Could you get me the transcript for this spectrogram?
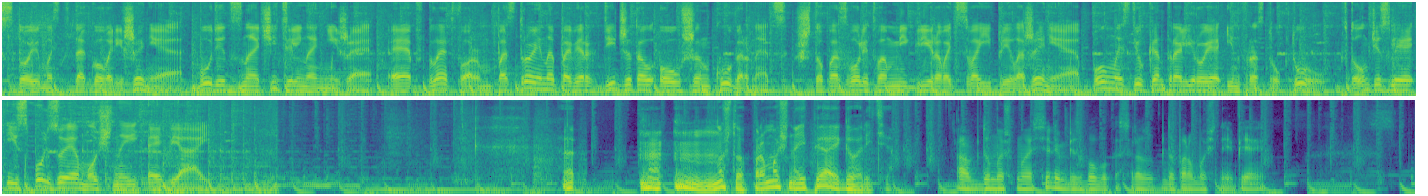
стоимость такого решения будет значительно ниже. App Platform построена поверх Digital Ocean Kubernetes, что позволит вам мигрировать свои приложения, полностью контролируя инфраструктуру, в том числе используя мощный API. Ну что, про мощный API говорите? А думаешь, мы осилим без Бобука сразу до про мощный API?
